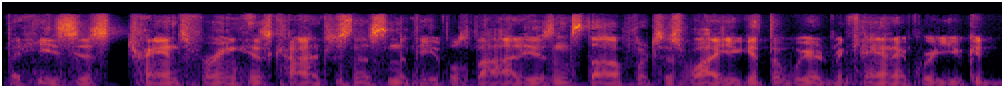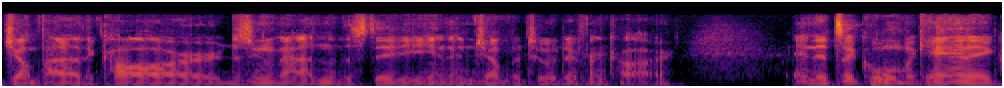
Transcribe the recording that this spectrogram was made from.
but he's just transferring his consciousness into people's bodies and stuff, which is why you get the weird mechanic where you could jump out of the car, zoom out into the city, and then jump into a different car. And it's a cool mechanic,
